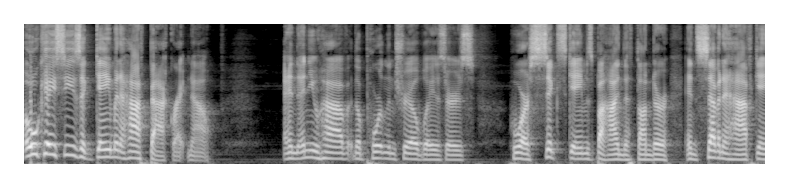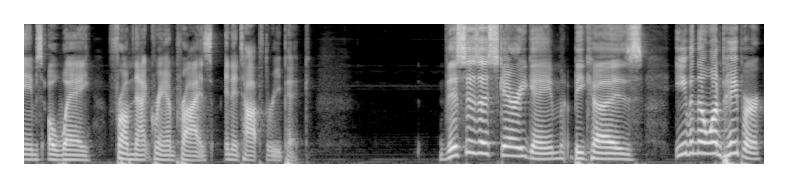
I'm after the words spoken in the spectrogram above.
OKC is a game and a half back right now. And then you have the Portland Trailblazers, who are six games behind the Thunder and seven and a half games away from that grand prize in a top three pick. This is a scary game because even though on paper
